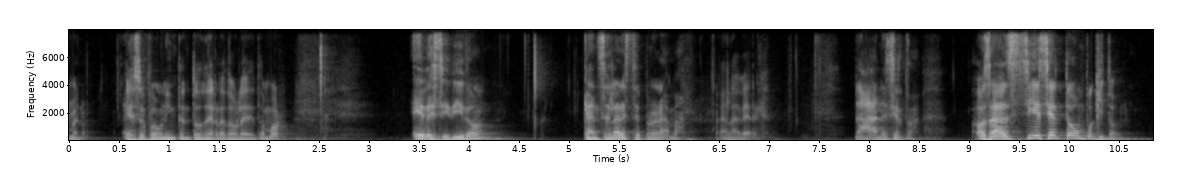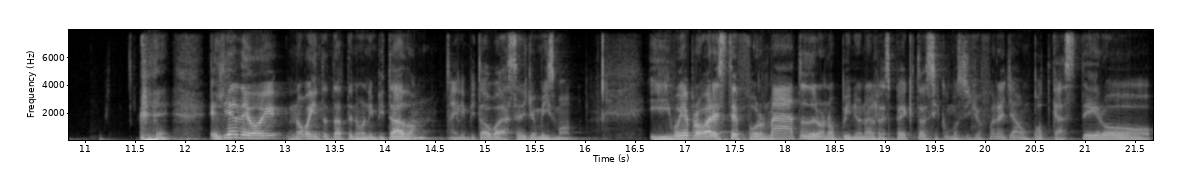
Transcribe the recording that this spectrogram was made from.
bueno, ese fue un intento de redoble de tambor. He decidido cancelar este programa. A la verga. No, no es cierto. O sea, sí es cierto un poquito. El día de hoy no voy a intentar tener un invitado. El invitado voy a ser yo mismo. Y voy a probar este formato, dar una opinión al respecto, así como si yo fuera ya un podcastero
